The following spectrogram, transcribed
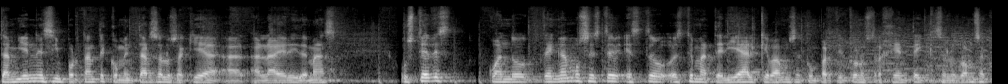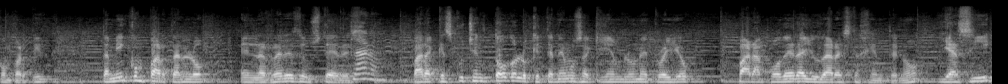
también es importante comentárselos aquí a- a- al aire y demás. Ustedes, cuando tengamos este, esto, este material que vamos a compartir con nuestra gente y que se los vamos a compartir, también compártanlo en las redes de ustedes Claro. para que escuchen todo lo que tenemos aquí en Blue Net Radio para poder ayudar a esta gente, ¿no? Y así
